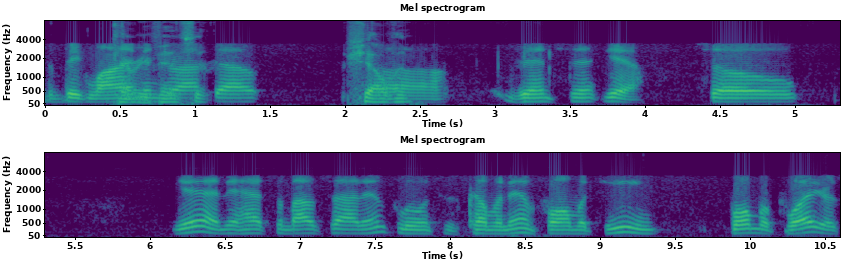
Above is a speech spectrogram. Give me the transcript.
the big lineman dropped out. Shelvin, uh, Vincent, yeah. So yeah, and they had some outside influences coming in, former team, former players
